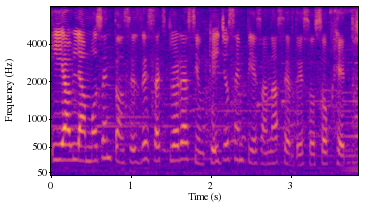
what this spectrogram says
y hablamos entonces de esa exploración que ellos empiezan a hacer de esos objetos.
